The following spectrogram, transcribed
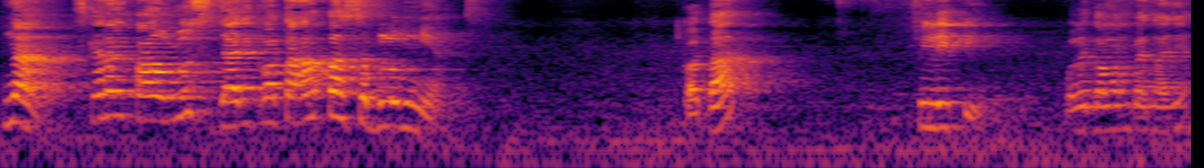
Nah sekarang Paulus dari kota apa sebelumnya? Kota Filipi. Boleh tolong petanya?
